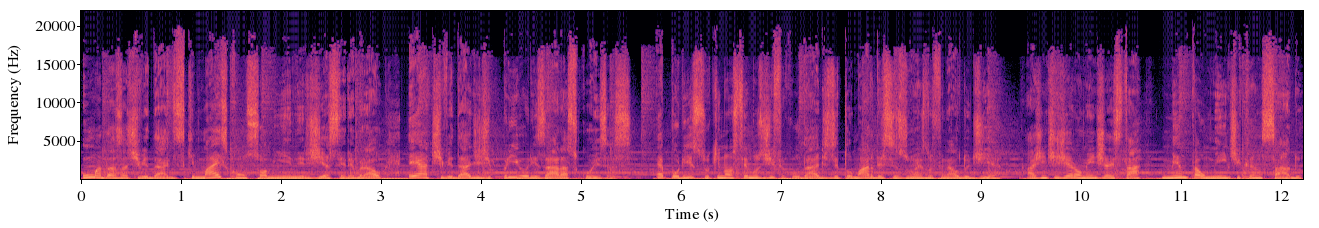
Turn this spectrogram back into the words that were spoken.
Uma das atividades que mais consomem energia cerebral é a atividade de priorizar as coisas. É por isso que nós temos dificuldades de tomar decisões no final do dia. A gente geralmente já está mentalmente cansado.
